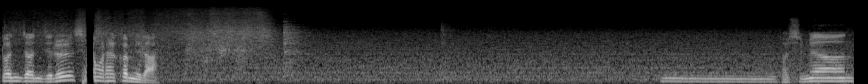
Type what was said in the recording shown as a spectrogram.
건전지를 사용을 할 겁니다. 음, 보시면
